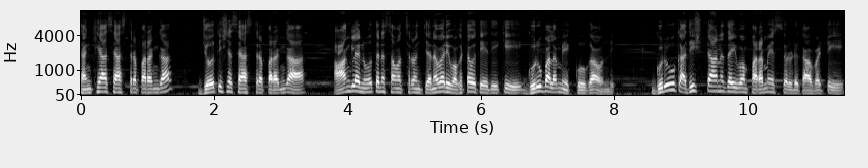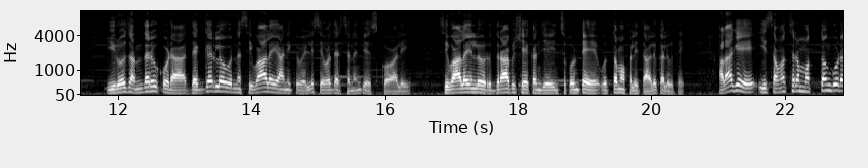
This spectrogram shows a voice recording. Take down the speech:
సంఖ్యాశాస్త్రపరంగా జ్యోతిష శాస్త్రపరంగా ఆంగ్ల నూతన సంవత్సరం జనవరి ఒకటవ తేదీకి గురుబలం ఎక్కువగా ఉంది. గురువుకు అధిష్టాన దైవం పరమేశ్వరుడు కాబట్టి ఈరోజు అందరూ కూడా దగ్గరలో ఉన్న శివాలయానికి వెళ్ళి శివదర్శనం చేసుకోవాలి. శివాలయంలో రుద్రాభిషేకం చేయించుకుంటే ఉత్తమ ఫలితాలు కలుగుతాయి. అలాగే ఈ సంవత్సరం మొత్తం కూడా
